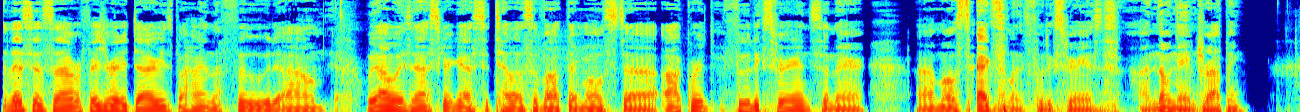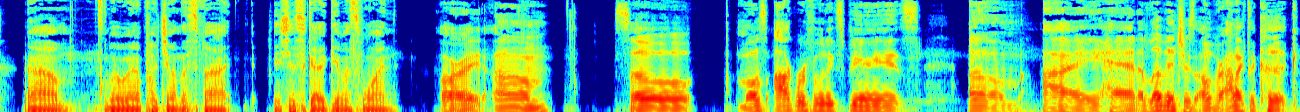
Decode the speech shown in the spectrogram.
this is uh, Refrigerator Diaries behind the food um we always ask our guests to tell us about their most uh, awkward food experience and their uh, most excellent food experience uh, no name dropping um but we're gonna put you on the spot it's just gotta give us one All right. Um, so most awkward food experience. Um, I had a love interest over. I like to cook.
